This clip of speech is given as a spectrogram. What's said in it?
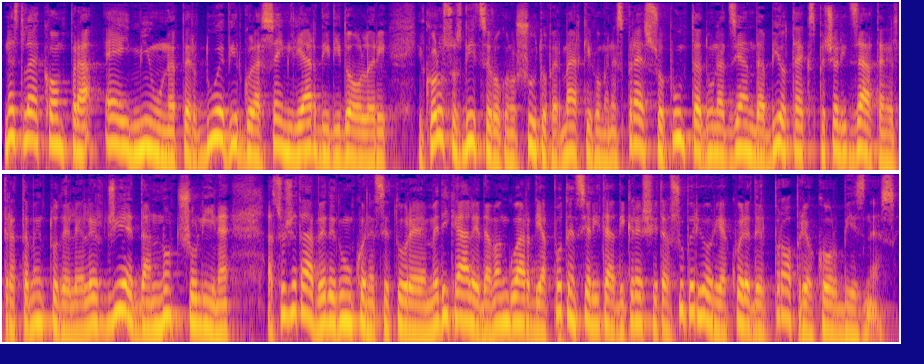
Nestlé compra Aimune per 2,6 miliardi di dollari. Il colosso svizzero, conosciuto per marchi come Nespresso, punta ad un'azienda biotech specializzata nel trattamento delle allergie da noccioline. La società vede dunque nel settore medicale d'avanguardia potenzialità di crescita superiori a quelle del proprio core business.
